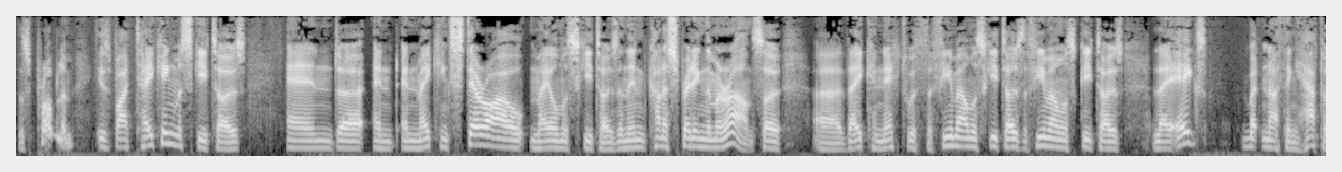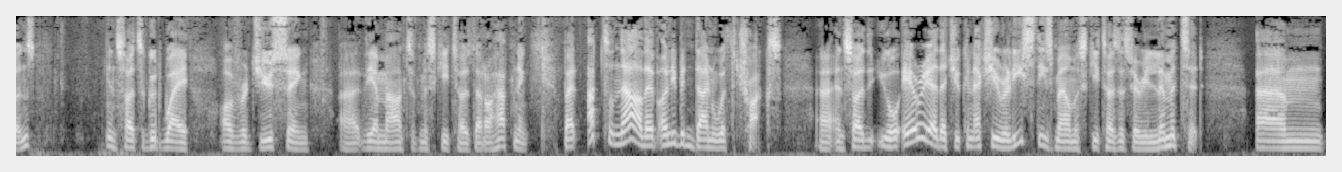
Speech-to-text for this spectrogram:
this problem is by taking mosquitoes and uh, and and making sterile male mosquitoes and then kind of spreading them around so uh, they connect with the female mosquitoes. The female mosquitoes lay eggs, but nothing happens. And so it's a good way of reducing uh, the amount of mosquitoes that are happening. But up till now, they've only been done with trucks. Uh, and so your area that you can actually release these male mosquitoes is very limited. Um,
